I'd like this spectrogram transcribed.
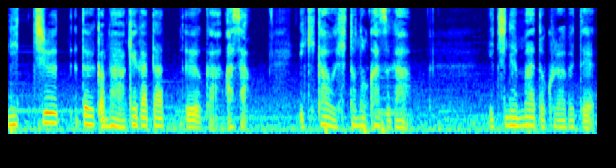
日中というかまあ明け方というか朝行き交う人の数が1年前と比べて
